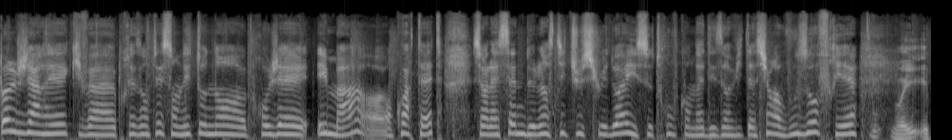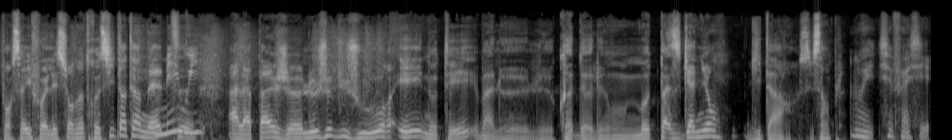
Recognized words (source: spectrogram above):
Paul Jarret qui va présenter son étonnant projet Emma en quartet sur la scène de l'Institut suédois. Il se trouve qu'on a des invitations à vous offrir. Oui, et pour ça, il faut aller sur notre site internet, Mais oui. à la page euh, Le jeu du jour, et noter bah, le, le code, le mot de passe gagnant. Guitare, c'est simple. Oui, c'est facile.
